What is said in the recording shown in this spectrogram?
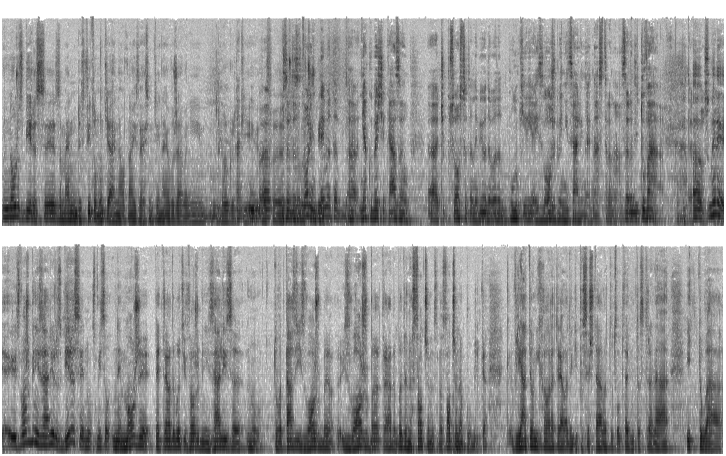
но разбира се, за мен действително тя е една от най-известните и най-уважавани българки. Да, в, за да затворим в темата, а, някой беше казал, а, че посолствата не бива да бъдат бункери, а изложбени зали на една страна. Заради това попитах. А, не, не, изложбени зали, разбира се, но в смисъл не може, те трябва да бъдат изложбени зали, за, но това, тази изложба, изложба трябва да бъде насочена, с насочена публика. Влиятелни хора трябва да ги посещават от съответната страна и това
